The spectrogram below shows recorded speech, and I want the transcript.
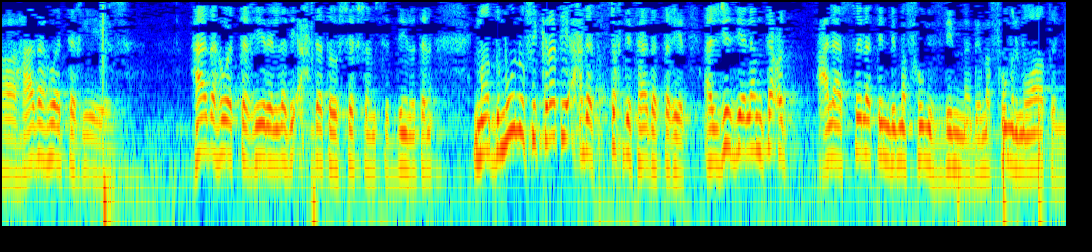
آه هذا هو التغيير. هذا هو التغيير الذي أحدثه الشيخ شمس الدين. مضمون فكرته أحدث تحدث هذا التغيير. الجزية لم تعد على صلة بمفهوم الذمة بمفهوم المواطن.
